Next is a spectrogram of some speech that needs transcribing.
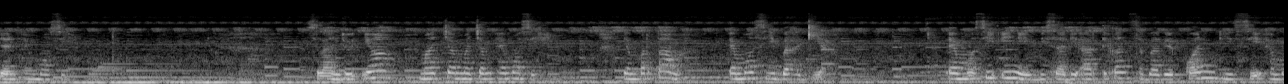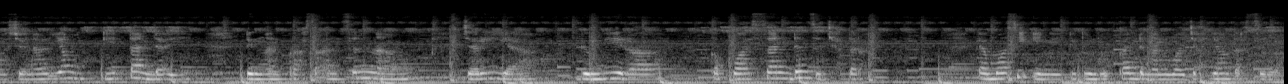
dan emosi. Selanjutnya, macam-macam emosi. Yang pertama, emosi bahagia. Emosi ini bisa diartikan sebagai kondisi emosional yang ditandai dengan perasaan senang, ceria, gembira, kepuasan, dan sejahtera. Emosi ini ditunjukkan dengan wajah yang tersenyum,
